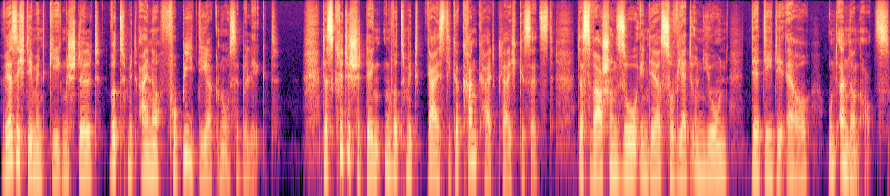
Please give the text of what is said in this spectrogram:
Wer sich dem entgegenstellt, wird mit einer Phobie-Diagnose belegt. Das kritische Denken wird mit geistiger Krankheit gleichgesetzt. Das war schon so in der Sowjetunion, der DDR und andernorts.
